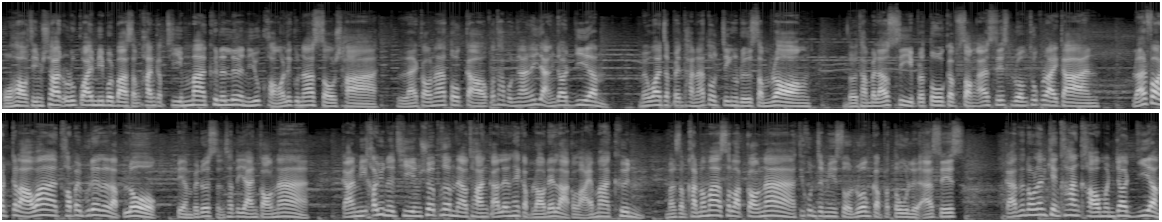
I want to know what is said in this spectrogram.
หัวหอกทีมชาติอุรุกวัยมีบทบาทสำคัญกับทีมมากขึ้นเรื่อยๆในยุคของอเลกุนาโซชา และกองหน้าตัวเก่าก็ทำผลงานได้อย่างยอดเยี่ยม ไม่ว่าจะเป็นฐานะตัวจริงหรือสำรอง โดยทำไปแล้ว 4 ประตูกับ 2 แอสซิสต์รวมทุกรายการแรดฟอร์ดกล่าวว่าเขาเป็นผู้เล่นระดับโลก เปลี่ยนไปด้วยสัญชาตญาณกองหน้า การมีเขาอยู่ในทีมช่วยเพิ่มแนวทางการเล่นให้กับเราได้หลากหลายมากขึ้น มันสำคัญมากๆสำหรับกองหน้าที่คุณจะมีส่วนร่วมกับประตูหรือแอสซิสการลงเล่นเคียงข้างเขามันยอดเยี่ยม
